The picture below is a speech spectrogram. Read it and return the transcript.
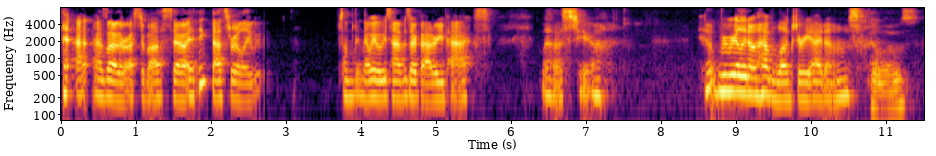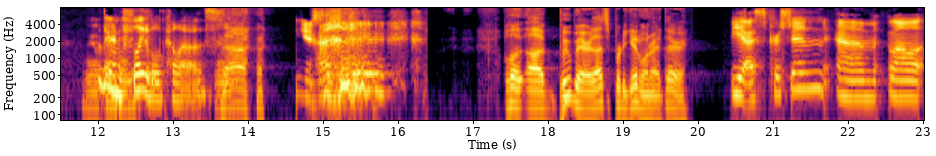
as are the rest of us. So I think that's really something that we always have is our battery packs with us too. We really don't have luxury items. Pillows. We They're pillows. inflatable pillows. Yeah. well, uh, Pooh Bear, that's a pretty good one right there. Yes, Christian. Um, well,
